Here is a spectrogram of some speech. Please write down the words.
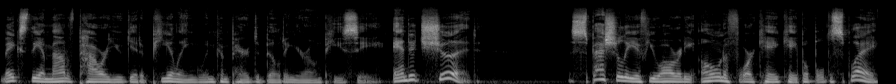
makes the amount of power you get appealing when compared to building your own PC. And it should. Especially if you already own a 4K capable display,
